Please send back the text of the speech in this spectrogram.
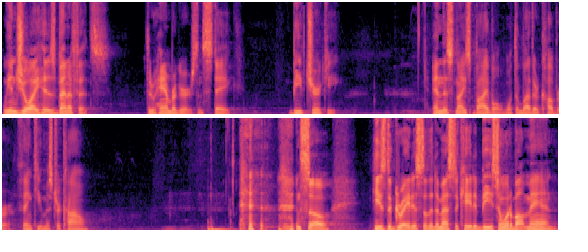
We enjoy his benefits through hamburgers and steak, beef jerky and this nice Bible with the leather cover. Thank you, Mr. Cow. and so, he's the greatest of the domesticated beasts. And what about man?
